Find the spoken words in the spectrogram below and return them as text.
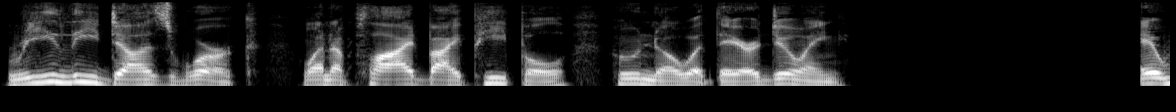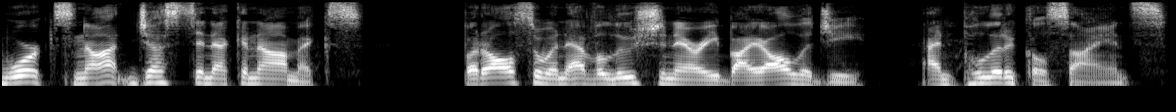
really does work when applied by people who know what they are doing. It works not just in economics, but also in evolutionary biology and political science.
